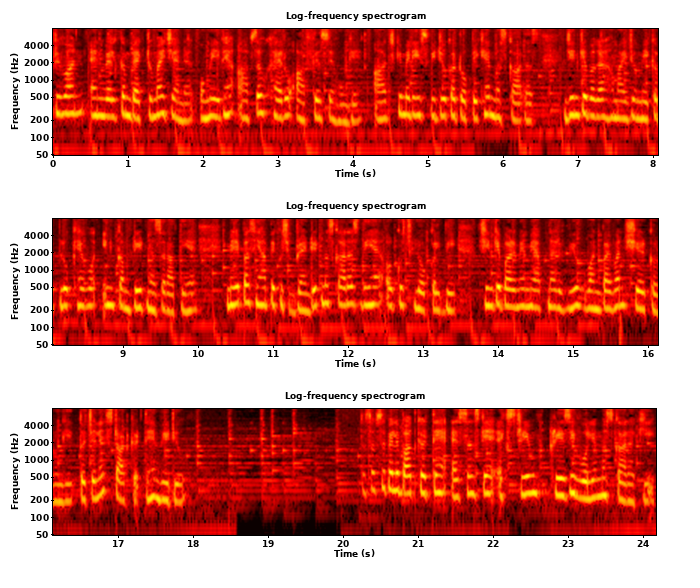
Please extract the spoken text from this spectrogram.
Everyone and welcome back to my channel उम्मीद है आप सब खैर आफियत से होंगे। आज की मेरी इस वीडियो का टॉपिक है मस्कारास जिनके बगैर हमारी जो मेकअप लुक है वो इनकम्प्लीट नज़र आती है। मेरे पास यहाँ पे कुछ ब्रांडेड मस्कारास भी हैं और कुछ लोकल भी, जिनके बारे में मैं अपना review one by one share करूँगी। तो चलें स्टार्ट करते हैं वीडियो सबसे पहले बात करते हैं एसेंस के एक्सट्रीम क्रेजी वॉल्यूम मस्कारा की।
